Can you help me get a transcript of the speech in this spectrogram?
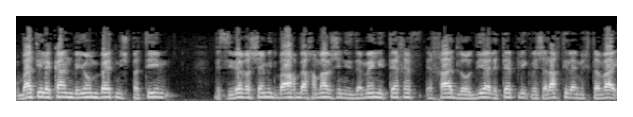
ובאתי לכאן ביום ב' משפטים, וסיבב השם יתברך בהחמיו שנזדמן לי תכף אחד להודיע לטפליק ושלחתי להם מכתבי.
